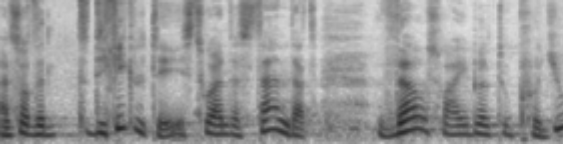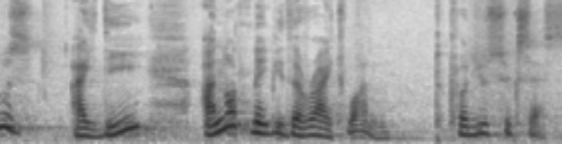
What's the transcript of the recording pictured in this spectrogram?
And so the, the difficulty is to understand that those who are able to produce ID are not maybe the right one to produce success.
